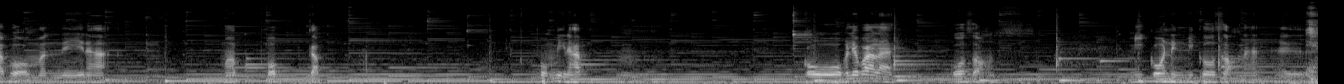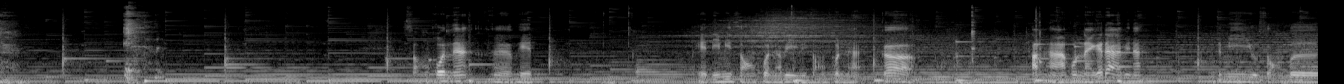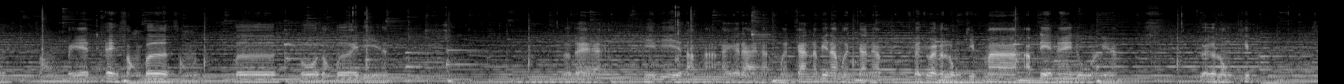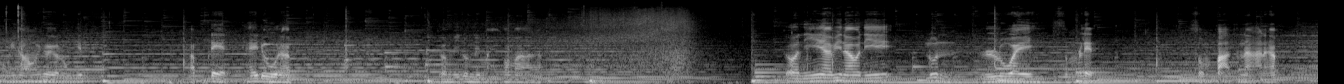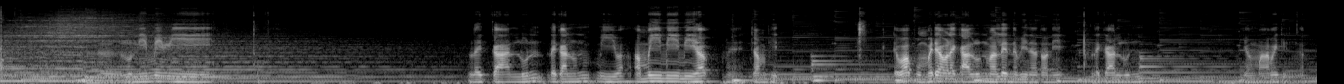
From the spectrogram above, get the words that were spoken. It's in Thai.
ครับผมวันนี้นะฮะมาพบกับ ผมอีกนะครับโกเขาเรียกว่าอะไร โกสองมีโกหนึ่งมีโกสองนะฮะเออสองคนนะเออเพจเพจนี้มีสองคนครับพี่มีสองคนนะก็ทักหาคนไหนก็ได้พี่นะจะมีอยู่สองเบอร์สองเฟซเอ้ยสองเบอร์สอง เบอร์โทรสองเบอร์ไอดีนะแล้วแต่พี่พี่จะทักหาใครก็ได้นะเหมือนกันนะพี่นะเหมือนกันนะครับก็ช่วยกันลงคลิปมาอัปเดตให้ดูนะพี่นะช่วยกันลงคลิปสองพี่น้องช่วยกันลงคลิปอัปเดตให้ดูนะครับ ก็มีรุ่นใหม่ๆเข้ามาครับก็วันนี้นะพี่นะวันนี้รุ่นรวยสำเร็จสมปรารถนานะครับเออรุ่นนี้ไม่มี รายการลุ้นรายการลุ้นมีปะอะมีมีมีครับแหมจำผิด แต่ว่าผมไม่ได้เอารายการลุ้นมาเล่นนะพี่นะตอนนี้ รายการลุ้นยังมาไม่ถึงครับ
